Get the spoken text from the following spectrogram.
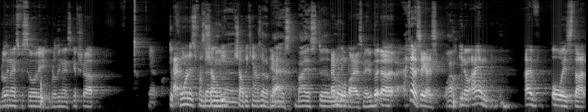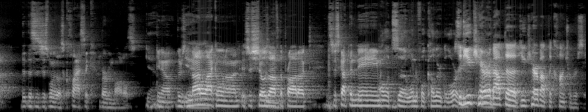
Really nice facility. Really nice gift shop. yeah. The corn is from Does that Shelby, mean, uh, Shelby Is County. that a Yeah. biased? biased uh, I'm a little biased maybe, but uh, I gotta say, guys, Wow. you know, I am. I've always thought that this is just one of those classic bourbon bottles. Yeah. You know, there's not a lot going on. It just shows off the product. It's just got the name. All its uh, wonderful color glory. So do you care about the do you care about the controversy?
